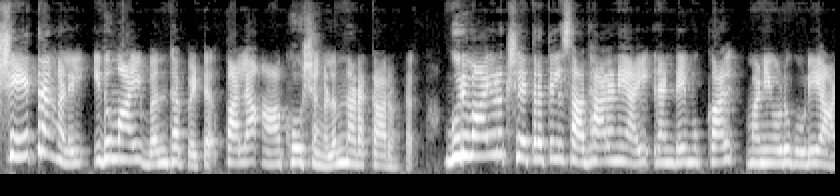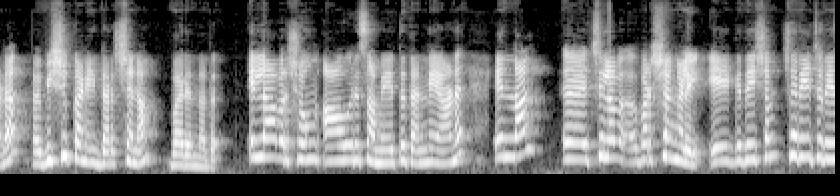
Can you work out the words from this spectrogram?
ക്ഷേത്രങ്ങളിൽ ഇതുമായി ബന്ധപ്പെട്ട് പല ആഘോഷങ്ങളും നടക്കാറുണ്ട്. ഗുരുവായൂർ ക്ഷേത്രത്തിൽ സാധാരണയായി രണ്ടേ മുക്കാൽ മണിയോടുകൂടിയാണ് വിഷുക്കണി ദർശനം വരുന്നത്. എല്ലാ വർഷവും ആ ഒരു സമയത്ത് തന്നെയാണ്. എന്നാൽ ചില വർഷങ്ങളിൽ ഏകദേശം ചെറിയ ചെറിയ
